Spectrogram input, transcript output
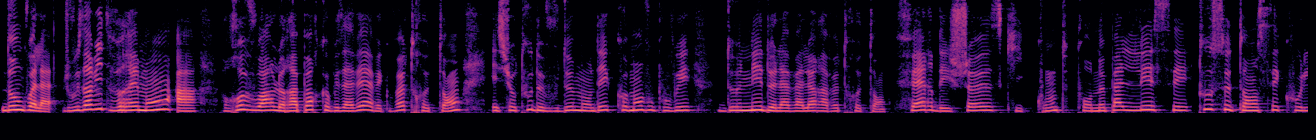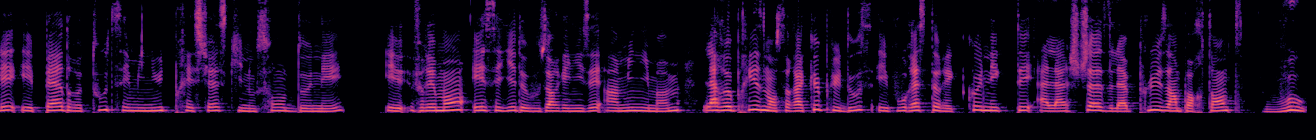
Donc voilà, je vous invite vraiment à revoir le rapport que vous avez avec votre temps et surtout de vous demander comment vous pouvez donner de la valeur à votre temps. Faire des choses qui comptent pour ne pas laisser tout ce temps s'écouler et perdre toutes ces minutes précieuses qui nous sont données. Et vraiment, essayez de vous organiser un minimum. La reprise n'en sera que plus douce et vous resterez connecté à la chose la plus importante, vous.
